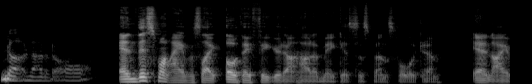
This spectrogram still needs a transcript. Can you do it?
no not at all And this one I was like, oh, they figured out how to make it suspenseful again. And I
